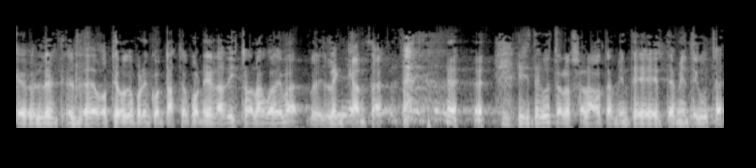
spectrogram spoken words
os tengo que poner en contacto con el adicto al agua de mar, le encanta. y si te gustan los salados también te, también te gusta.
